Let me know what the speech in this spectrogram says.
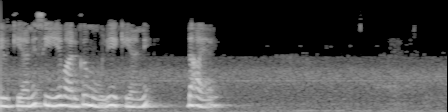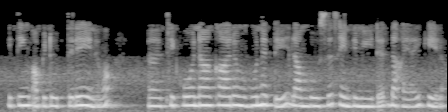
L කියන්නේ 100 වර්ගමූලය ඒ කියන්නේ 10යි. ඉතින් අපිට උත්තරේ එනවා ත්‍රිකෝණාකාර මුහුණතේ ලම්බ උස සෙන්ටිමීටර් 10යි කියලා.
